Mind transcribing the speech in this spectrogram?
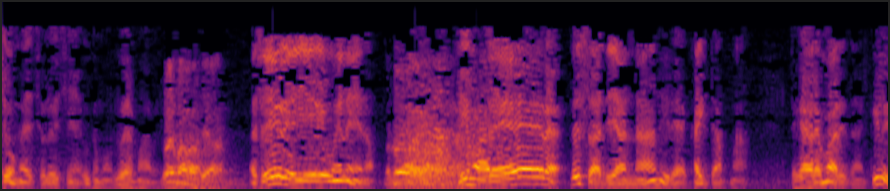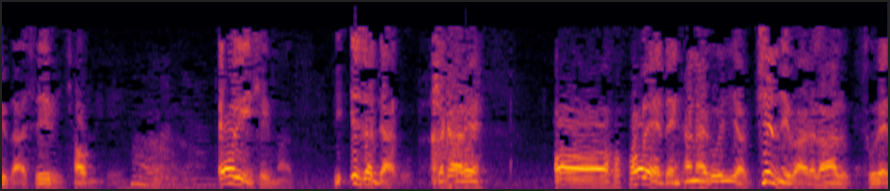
ရှုံမယ်ဆိုလို့ရှိရင်ဥက္ကမောင်လွယ်မှာပဲလွယ်ပါပါဗျာ အစေးတွေရေတွေဝင်နေရင်တော့မလွယ်ပါဘူးဒီမှာလေတဲ့သစ္စာတရားနားနေတဲ့အခိုက်အတန့်မှာဒကာဓမ္မတွေတန်ကိလေသာအစေးတွေခြောက်နေတယ်အဲ့ဒီအချိန်မှာဒီအစ္ဆဒကိုဒကာရဲအော်ဟောတဲ့အတိုင်းခန္ဓာကိုယ်ကြီးကဖြစ်နေပါကလားလို့ဆိုတဲ့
